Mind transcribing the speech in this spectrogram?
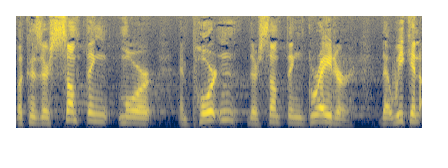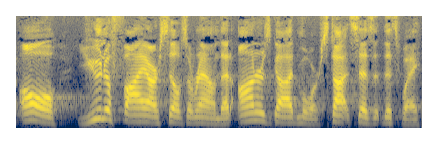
because there's something more important, there's something greater that we can all unify ourselves around that honors God more. Stott says it this way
